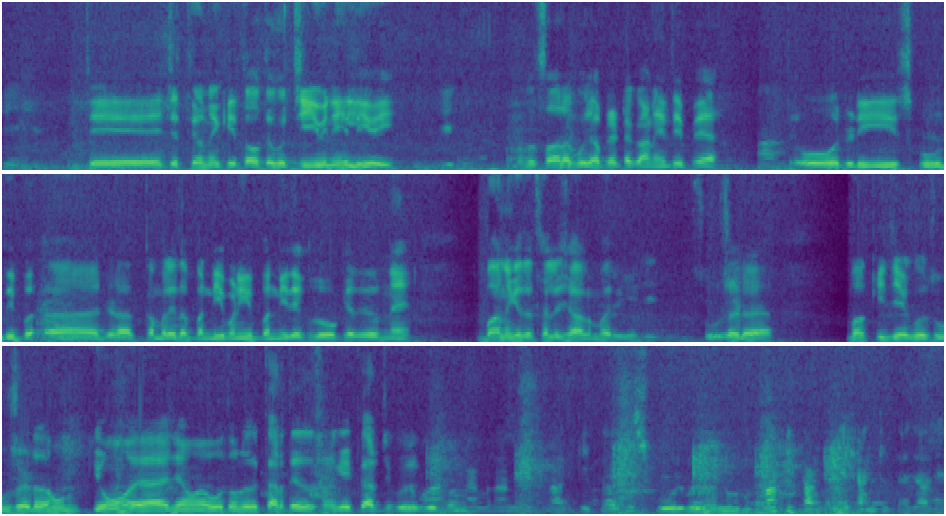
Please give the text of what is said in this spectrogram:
ਠੀਕ ਹੈ। ਤੇ ਜਿੱਥੇ ਉਹਨੇ ਕੀਤਾ ਉੱਥੇ ਕੋਈ ਚੀਜ਼ ਵੀ ਨਹੀਂ ਹਿੱਲੀ ਹੋਈ। ਜੀ ਜੀ। ਮਤਲਬ ਸਾਰਾ ਕੁਝ ਆਪਣੇ ਟਿਕਾਣੇ ਤੇ ਪਿਆ। ਤੇ ਉਹ ਜਿਹੜੀ ਸਕੂਲ ਦੀ ਬ- ਅਹ ਜਿਹੜਾ ਕਮਰੇ ਦਾ ਬੰਨੀ ਬਣੀ ਬੰਨੀ ਦੇ ਖਲੋ ਕੇ ਤੇ ਉਹਨੇ ਬੰਨ ਕੇ ਤੇ ਥੱਲੇ ਛਾਲ ਮਾਰੀ। ਹੈ ਸੂਸਾਈਡ ਹੋਇਆ। ਬਾਕੀ ਜੇ ਕੋਈ ਸੂਸਾਈਡ ਦਾ ਹੁਣ ਕਿਉਂ ਹੋਇਆ ਹੈ ਜਾਂ ਉਹ ਤਾਂ ਘਰ ਦੇ ਦੱਸਣਗੇ ਘਰ 'ਚ ਕੋਈ ਕੋਈ ਮੈਂਬਰਾਂ ਨੇ ਇਤਰਾਜ਼ ਕੀਤਾ ਕਿ ਸਕੂਲ ਵੱਲੋਂ ਇਹਨੂੰ ਕਾਫੀ ਤੰਗ ਪਰੇਸ਼ਾਨ ਕੀਤਾ ਜਾ ਰਿਹਾ।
